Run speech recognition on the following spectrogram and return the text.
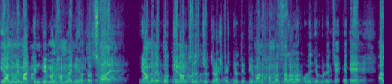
ইয়ামেনে মার্কিন বিমান হামলায় নিহত ছয় ইয়ামেনের দক্ষিণ অঞ্চলে যুক্তরাষ্ট্রের বিরুদ্ধে বিমান হামলা চালানোর অভিযোগ উঠেছে। এতে আল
